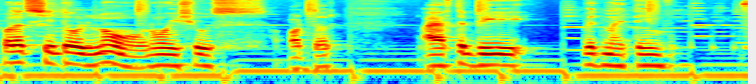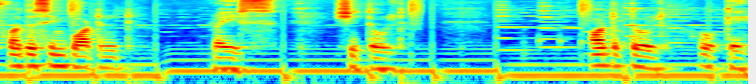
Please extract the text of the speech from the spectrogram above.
For that she told no, no issues, Arthur. I have to be with my team for this important race. She told. Arthur told, okay.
